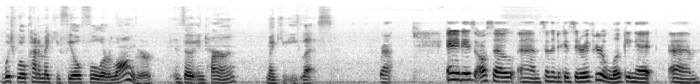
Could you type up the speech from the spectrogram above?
which will kind of make you feel fuller longer and so in turn make you eat less. Right. And it is also um, something to consider if you're looking at um,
